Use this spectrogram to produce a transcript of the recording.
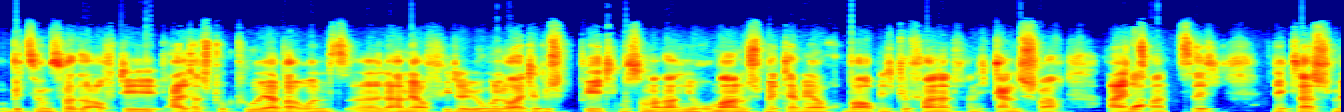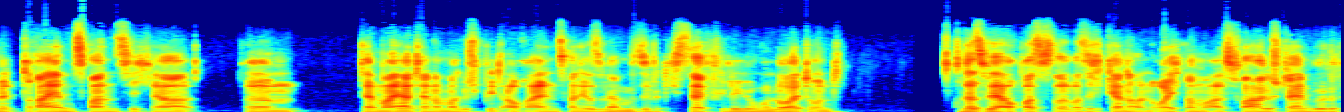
beziehungsweise auf die Altersstruktur ja bei uns. Äh, da haben ja auch viele junge Leute gespielt. Ich muss noch mal sagen, hier Romano Schmidt, der mir auch überhaupt nicht gefallen hat, fand ich ganz schwach. 21, ja. Niklas Schmidt 23, ja. Ähm, der Mai hat ja nochmal gespielt, auch 21. Also wir haben wirklich sehr viele junge Leute und das wäre auch was, was ich gerne an euch nochmal als Frage stellen würde.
